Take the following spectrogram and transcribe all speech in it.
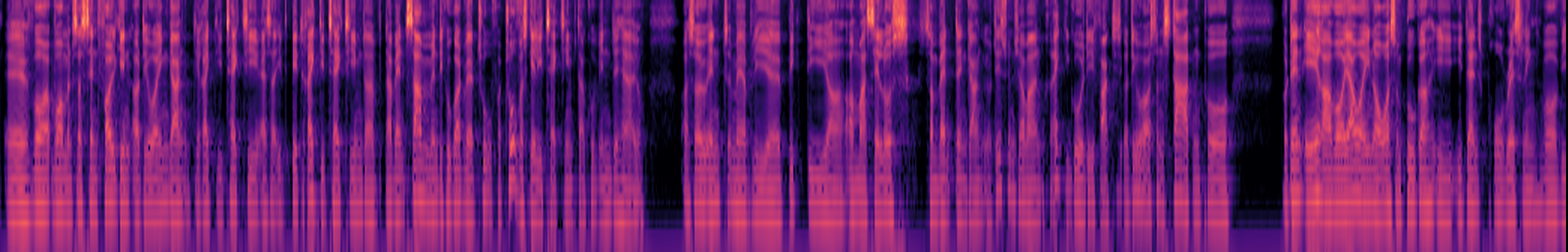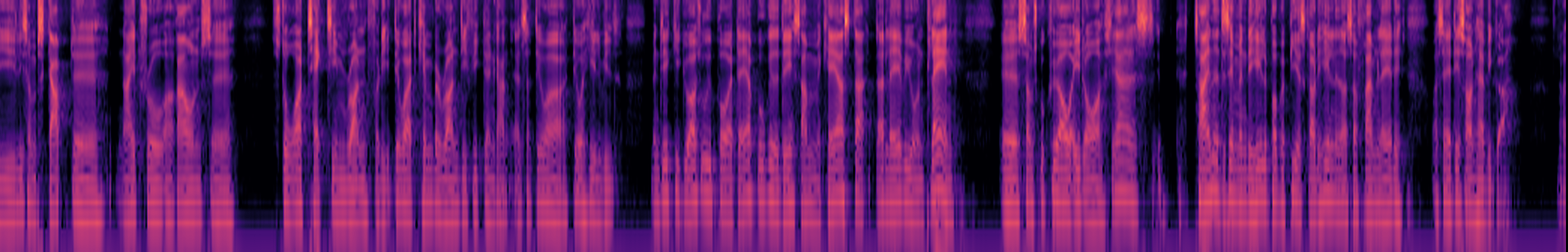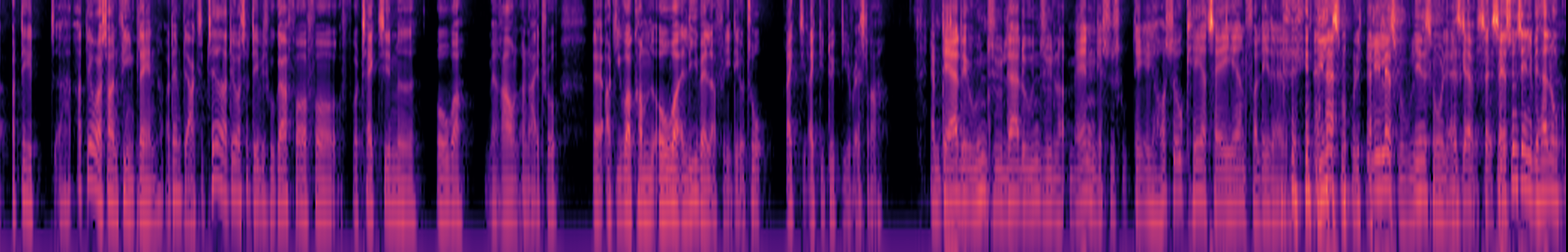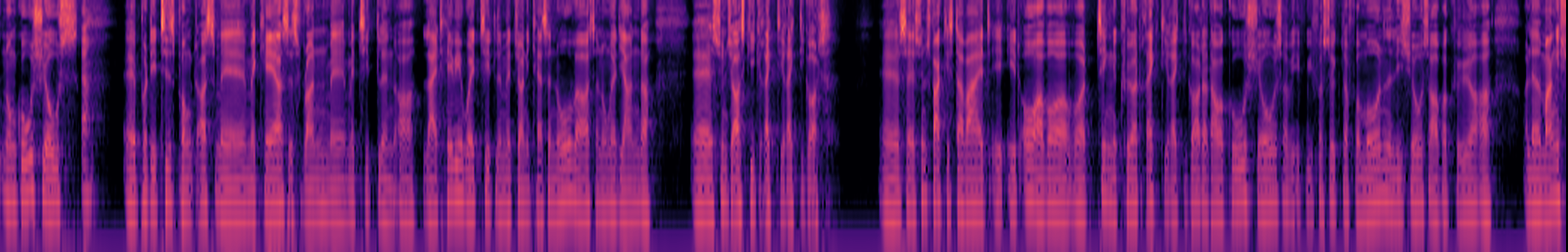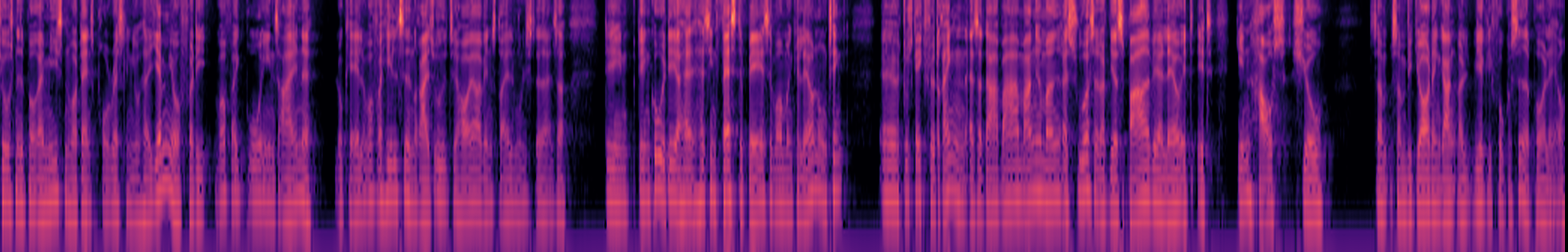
Øh, hvor, hvor man så sendte folk ind, og det var ikke engang det rigtige tag team, altså et, et rigtigt tag team, der, der vandt sammen, men det kunne godt være to for to forskellige tag teams, der kunne vinde det her jo og så jo endte med at blive øh, Big D og, og Marcellus, som vandt dengang. Jo, det synes jeg var en rigtig god idé faktisk, og det var også sådan starten på, på den æra, hvor jeg var inde over som booker i, i dansk pro wrestling, hvor vi ligesom skabte øh, Nitro og Ravns øh, store tag team run, fordi det var et kæmpe run, de fik dengang. Altså, det var, det var helt vildt. Men det gik jo også ud på, at da jeg bookede det sammen med Chaos, der, der lavede vi jo en plan, øh, som skulle køre over et år. Så jeg tegnede det simpelthen det hele på papir, skrev det hele ned, og så fremlagde det, og sagde, det er sådan her, vi gør. Og, og, det, og det var så en fin plan, og den blev accepteret, og det var så det, vi skulle gøre for at få, få tag-teamet over med Ravn og Nitro. Øh, og de var kommet over alligevel, fordi det er jo to rigtig, rigtig dygtige wrestlere. Jamen det er det uden tvivl, det er det uden tvivl. Men jeg synes, det er også okay at tage æren for lidt af det. en lille smule. Ja. en lille smule. lille smule, ja. Skal, så, så jeg synes egentlig, vi havde nogle, nogle gode shows. Ja øh, på det tidspunkt, også med, med Chaos' run med, med titlen, og Light Heavyweight titlen med Johnny Casanova også, og nogle af de andre, øh, synes jeg også gik rigtig, rigtig godt. Øh, så jeg synes faktisk, der var et, et år, hvor, hvor tingene kørte rigtig, rigtig godt, og der var gode shows, og vi, vi forsøgte at få månedlige shows op at køre, og, og lavede mange shows nede på remisen, hvor Dansk Pro Wrestling jo havde hjemme jo, fordi hvorfor ikke bruge ens egne lokale? Hvorfor hele tiden rejse ud til højre og venstre og alle mulige steder? Altså, det er en, det er en god idé at have, have sin faste base, hvor man kan lave nogle ting. Øh, du skal ikke flytte ringen. Altså, der er bare mange, mange ressourcer, der bliver sparet ved at lave et, et in-house show, som, som vi gjorde dengang, og virkelig fokuseret på at lave.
